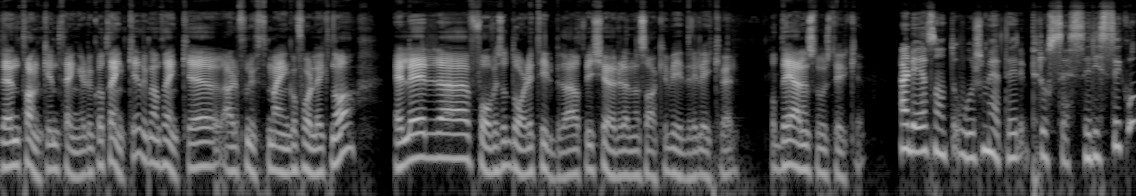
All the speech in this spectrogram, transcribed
den tanken trenger du ikke å tenke. Du kan tenke er det fornuftig for meg å inngå forlik nå, eller eh, får vi så dårlig tilbud her at vi kjører denne saken videre likevel. Og det er en stor styrke. Er det et sånt ord som heter prosessrisiko?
